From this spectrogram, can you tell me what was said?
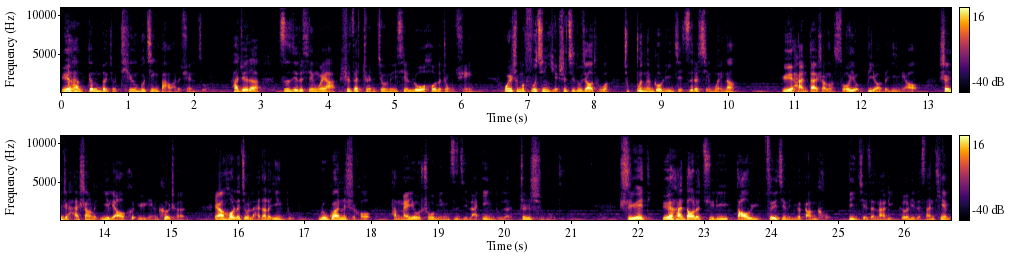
约翰根本就听不进爸爸的劝阻，他觉得自己的行为啊是在拯救那些落后的种群。为什么父亲也是基督教徒就不能够理解自己的行为呢？约翰带上了所有必要的疫苗，甚至还上了医疗和语言课程，然后呢就来到了印度。入关的时候，他没有说明自己来印度的真实目的。十月底，约翰到了距离岛屿最近的一个港口，并且在那里隔离了三天，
